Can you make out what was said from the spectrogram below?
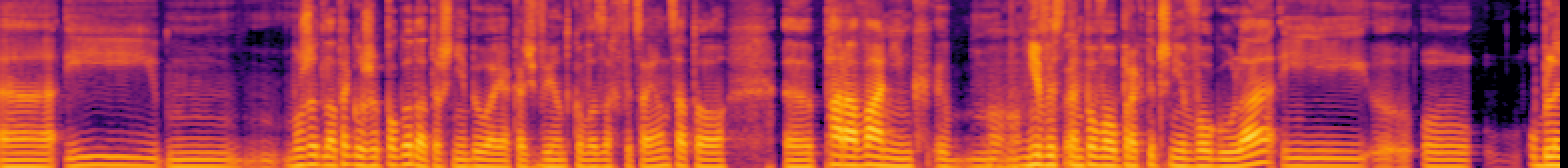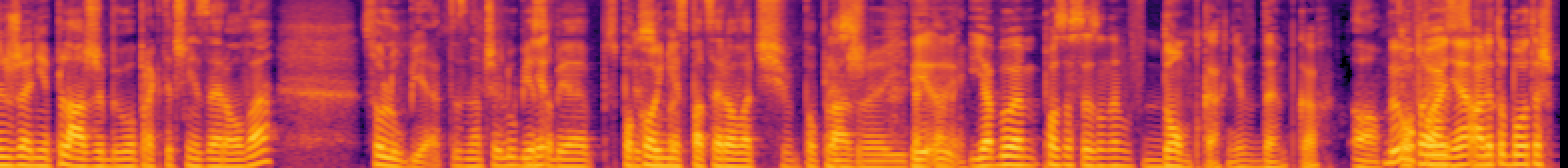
E, I mm, może dlatego, że pogoda też nie była jakaś wyjątkowo zachwycająca, to e, parawaning nie występował praktycznie w ogóle i oblężenie plaży było praktycznie zerowe co lubię. To znaczy, lubię nie, sobie spokojnie spacerować po plaży i tak ja, dalej. Ja byłem poza sezonem w Dąbkach, nie w Dębkach. O, było to fajnie, jest... ale to było też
